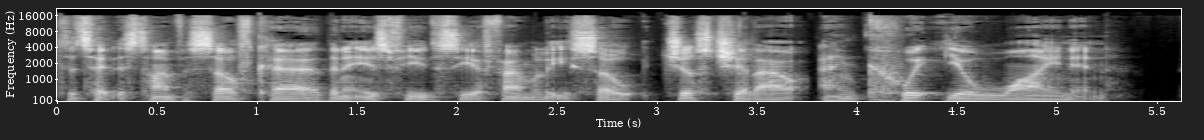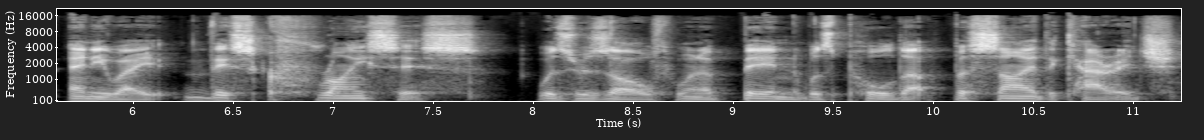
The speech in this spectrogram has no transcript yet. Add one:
to take this time for self-care than it is for you to see your family. So just chill out and quit your whining." Anyway, this crisis was resolved when a bin was pulled up beside the carriage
